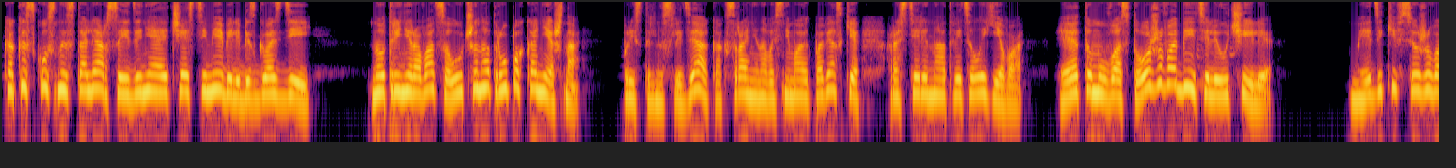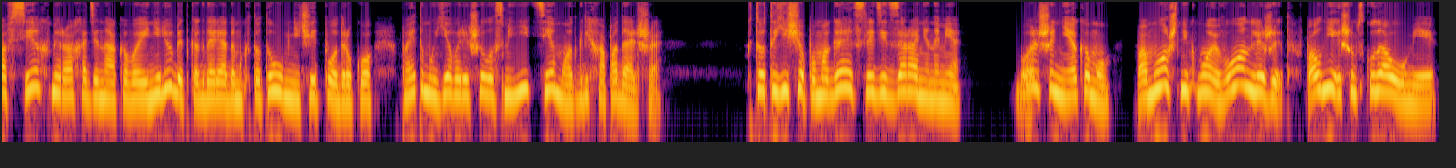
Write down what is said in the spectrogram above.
как искусный столяр соединяет части мебели без гвоздей. Но тренироваться лучше на трупах, конечно», — пристально следя, как с раненого снимают повязки, растерянно ответила Ева. «Этому вас тоже в обители учили?» Медики все же во всех мирах одинаковые и не любят, когда рядом кто-то умничает под руку, поэтому Ева решила сменить тему от греха подальше. «Кто-то еще помогает следить за ранеными?» «Больше некому. Помощник мой вон лежит, в полнейшем скудоумии.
